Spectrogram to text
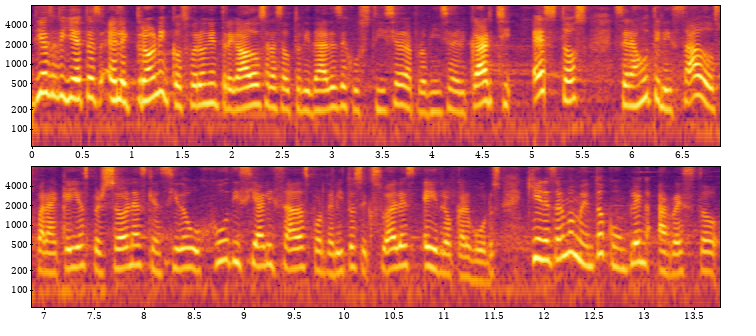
Diez grilletes electrónicos fueron entregados a las autoridades de justicia de la provincia del Carchi. Estos serán utilizados para aquellas personas que han sido judicializadas por delitos sexuales e hidrocarburos, quienes al momento cumplen arresto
